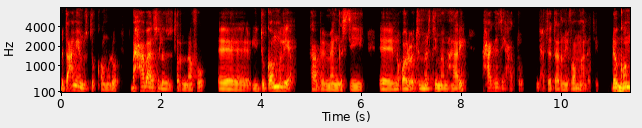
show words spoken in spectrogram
ብጣዕሚ እዮም ዝጥቀሙሉ ብሓባር ስለ ዝጥርነፉ ይጥቀሙሉ እዮም ካብ መንግስቲ ንቆልዑ ትምህርቲ መምሃሪ ሓገዝ ይሓቱ ድሕር ተጠርኒፎም ማለት እዩ ደቆም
